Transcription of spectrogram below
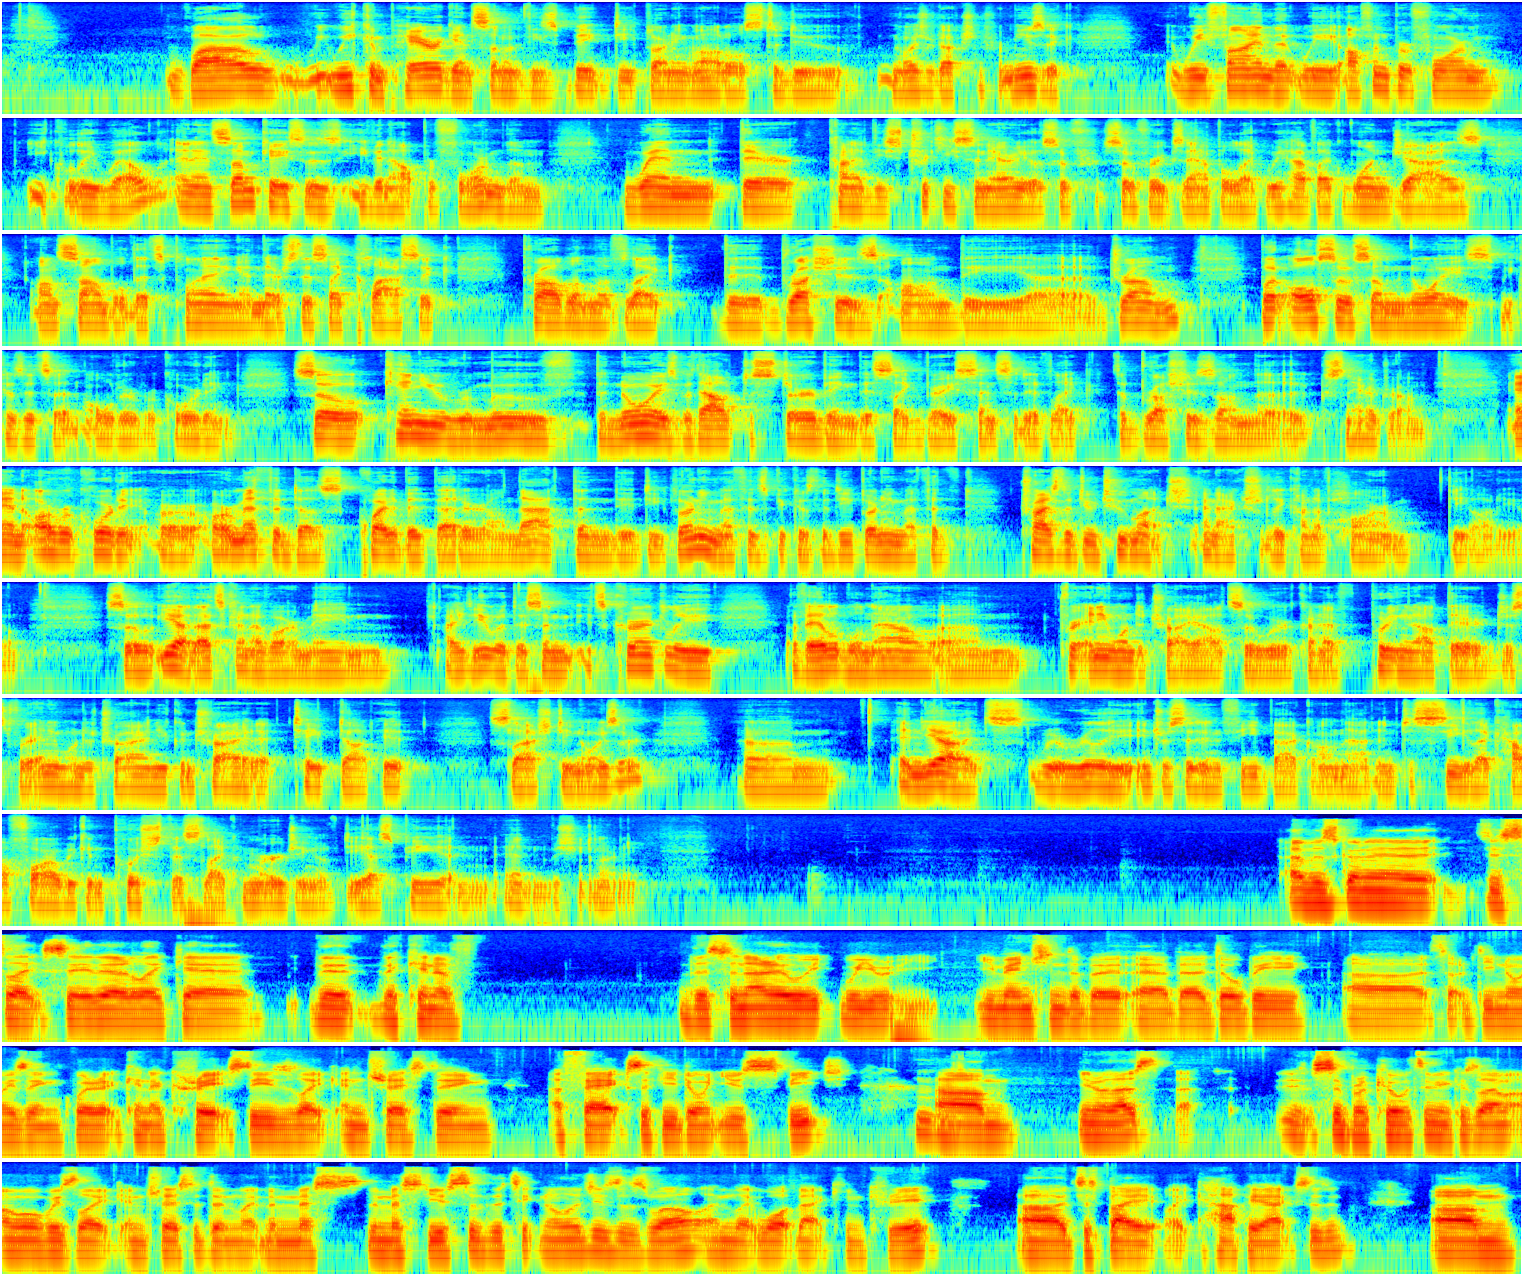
while we, we compare against some of these big deep learning models to do noise reduction for music, we find that we often perform equally well and in some cases even outperform them when they're kind of these tricky scenarios. So for, so for example, like we have like one jazz ensemble that's playing and there's this like classic problem of like the brushes on the uh, drum, but also some noise because it's an older recording. So can you remove the noise without disturbing this like very sensitive like the brushes on the snare drum? And our recording or our method does quite a bit better on that than the deep learning methods because the deep learning method tries to do too much and actually kind of harm the audio. So yeah, that's kind of our main idea with this, and it's currently available now um, for anyone to try out. So we're kind of putting it out there just for anyone to try, and you can try it at tape.it slash denoiser. Um, and yeah, it's we're really interested in feedback on that and to see like how far we can push this like merging of DSP and, and machine learning. I was gonna just like say there, like uh, the the kind of the scenario where you you mentioned about uh, the Adobe uh, sort of denoising, where it kind of creates these like interesting effects if you don't use speech. Mm-hmm. Um, you know, that's it's super cool to me because I'm I'm always like interested in like the mis the misuse of the technologies as well and like what that can create, uh, just by like happy accident. Um,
